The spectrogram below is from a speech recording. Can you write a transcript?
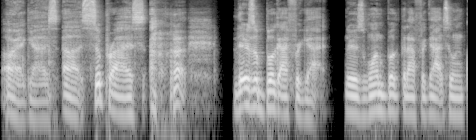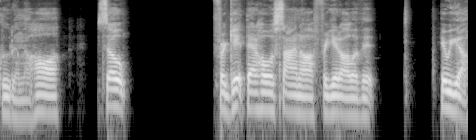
All right, guys. Uh, surprise. There's a book I forgot. There's one book that I forgot to include in the haul. So, forget that whole sign off. Forget all of it. Here we go.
